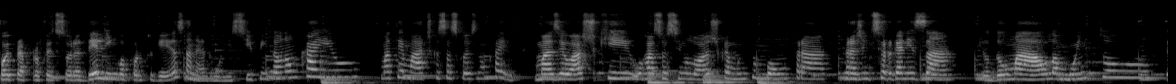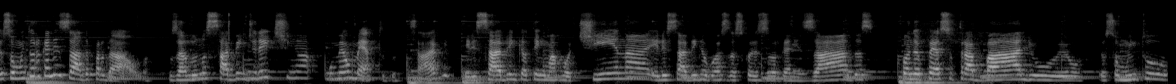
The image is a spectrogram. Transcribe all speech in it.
foi para professora de língua portuguesa, né, do município, então não caiu matemática, essas coisas não caíram. Mas eu acho que o raciocínio lógico é muito bom para a gente se organizar. Eu dou uma aula muito. Eu sou muito organizada para dar aula. Os alunos sabem direitinho o meu método, sabe? Eles sabem que eu tenho uma rotina, eles sabem que eu gosto das coisas organizadas. Quando eu peço trabalho, eu, eu sou muito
